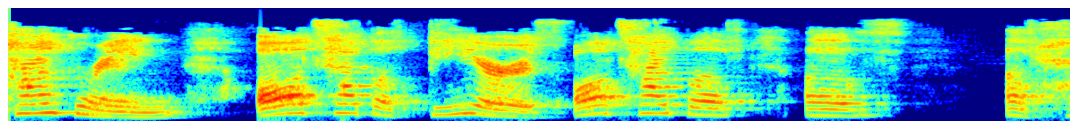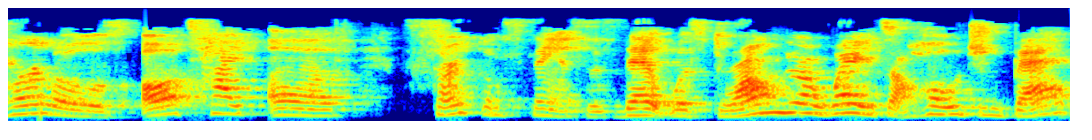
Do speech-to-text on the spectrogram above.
conquering all type of fears, all type of of of hurdles, all type of circumstances that was thrown your way to hold you back,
